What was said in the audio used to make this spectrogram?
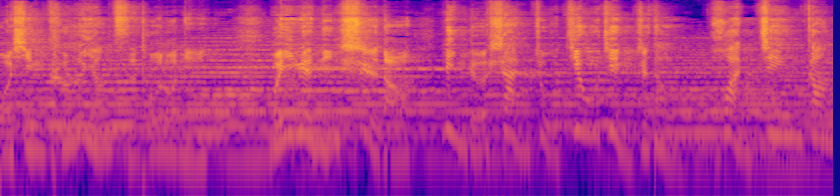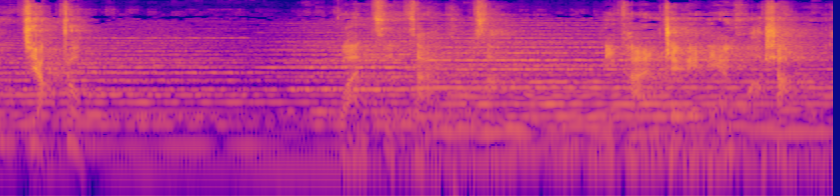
我心可养此陀罗尼，唯愿您示导。令得善住究竟之道，换金刚甲胄。观自在菩萨，你看这位莲华上如来，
